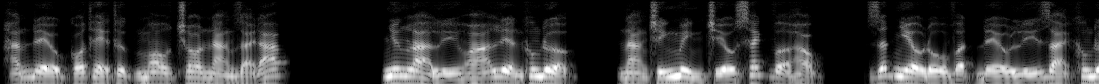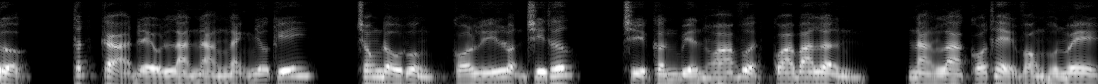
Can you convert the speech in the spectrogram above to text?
hắn đều có thể thực mau cho nàng giải đáp. Nhưng là lý hóa liền không được, nàng chính mình chiếu sách vở học, rất nhiều đồ vật đều lý giải không được, tất cả đều là nàng ngạnh nhớ kỹ, trong đầu hưởng có lý luận tri thức, chỉ cần biến hóa vượt qua ba lần, nàng là có thể vòng hôn mê.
